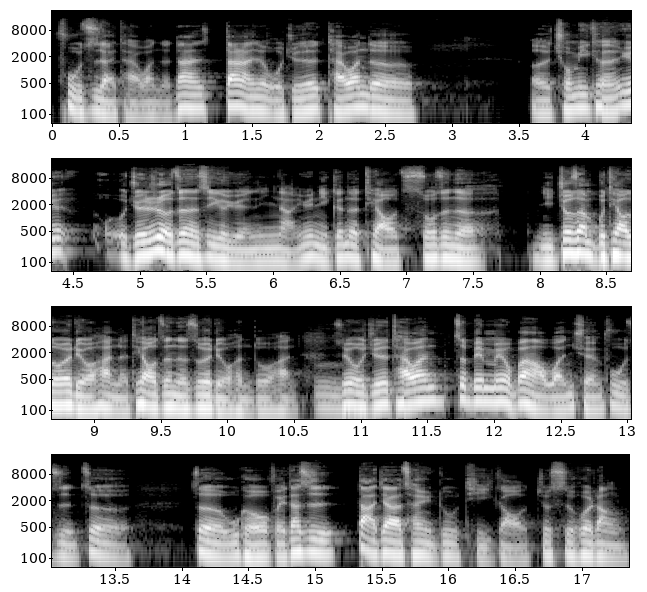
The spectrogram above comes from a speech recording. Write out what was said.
复制来台湾的，但当然，我觉得台湾的呃球迷可能因为我觉得热真的是一个原因呐，因为你跟着跳，说真的，你就算不跳都会流汗的，跳真的是会流很多汗，所以我觉得台湾这边没有办法完全复制，这这无可厚非。但是大家的参与度提高，就是会让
